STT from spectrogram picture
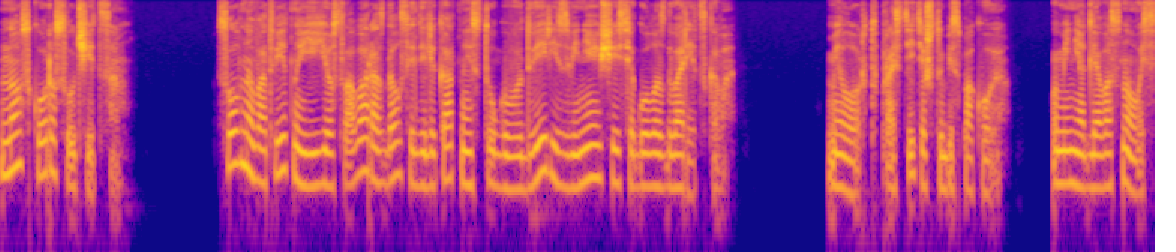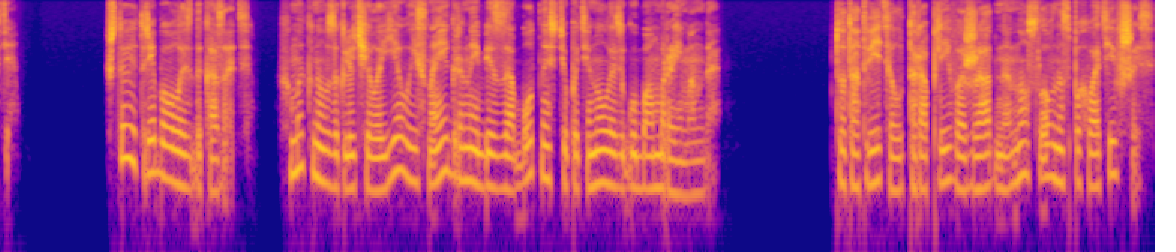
«Но скоро случится». Словно в ответ на ее слова раздался деликатный стук в дверь и извиняющийся голос дворецкого. «Милорд, простите, что беспокою. У меня для вас новости». Что и требовалось доказать. Хмыкнув, заключила Ева и с наигранной беззаботностью потянулась к губам Реймонда. Тот ответил торопливо, жадно, но, словно спохватившись,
